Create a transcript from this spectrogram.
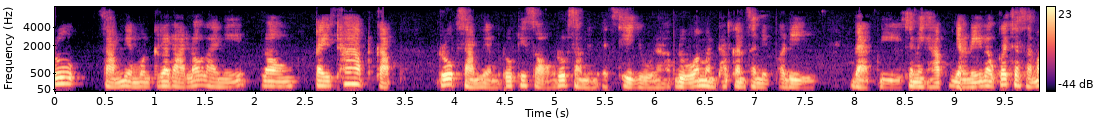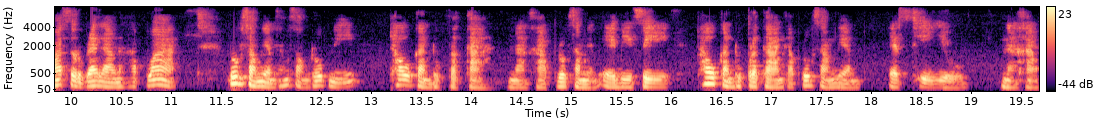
รูปสามเหลี่ยมบนกระดาษลอกลายนี้ ลองไปทาบกับรูปสามเหลี่ยมรูปที่ 2 รูปสามเหลี่ยม STU นะครับ ดูว่ามันทับกันสนิทพอดีแบบนี้ใช่ไหมครับ อย่างนี้เราก็จะสามารถสรุปได้แล้วนะครับว่ารูปสามเหลี่ยมทั้ง 2 รูปนี้เท่ากันทุกประการนะครับ รูปสามเหลี่ยม ABC เท่ากันทุกประการกับรูปสามเหลี่ยม STU นะครับ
